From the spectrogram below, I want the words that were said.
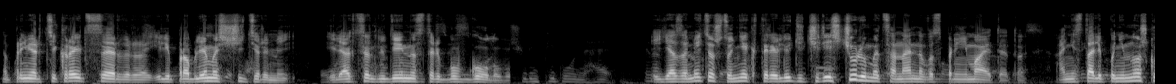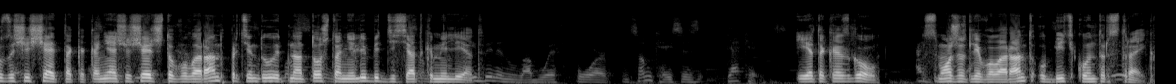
Например, тикрейт сервера, или проблемы с читерами, или акцент людей на стрельбу в голову. И я заметил, что некоторые люди чересчур эмоционально воспринимают это. Они стали понемножку защищать, так как они ощущают, что Valorant претендует на то, что они любят десятками лет. И это CSGO. Сможет ли Valorant убить Counter-Strike?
